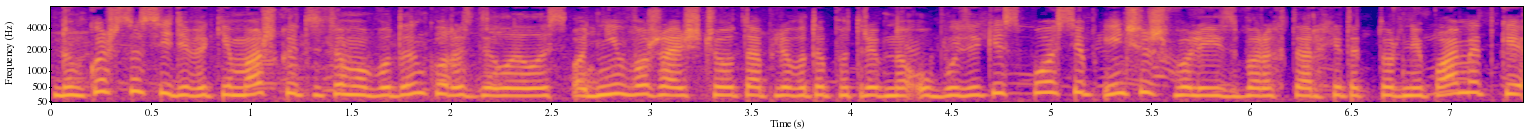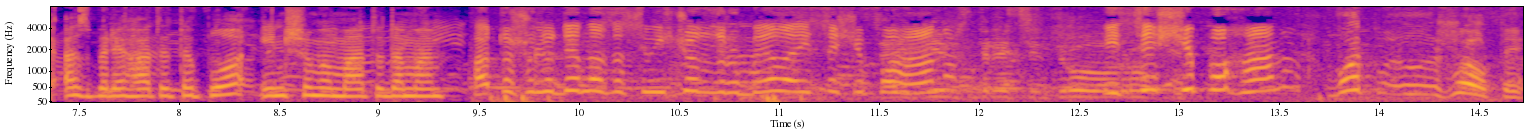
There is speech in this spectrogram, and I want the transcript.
Думки ж сусідів, які мешкають у цьому будинку, розділились. Одні вважають, що утеплювати потрібно у будь-який спосіб, інші ж воліють зберегти архітектурні пам'ятки, а зберігати тепло іншими методами. А то, що людина за свій що зробила, і це ще погано. І це ще погано. Вот э, желтый.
